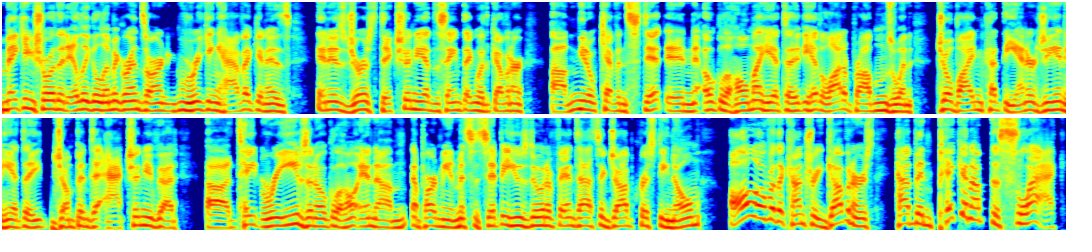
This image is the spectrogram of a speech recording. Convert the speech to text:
making sure that illegal immigrants aren't wreaking havoc in his in his jurisdiction. He had the same thing with Governor, um, you know, Kevin Stitt in Oklahoma. He had to he had a lot of problems when Joe Biden cut the energy and he had to jump into action. You've got uh, Tate Reeves in Oklahoma and um, uh, pardon me in Mississippi, who's doing a fantastic job. Kristi Noem. All over the country, governors have been picking up the slack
